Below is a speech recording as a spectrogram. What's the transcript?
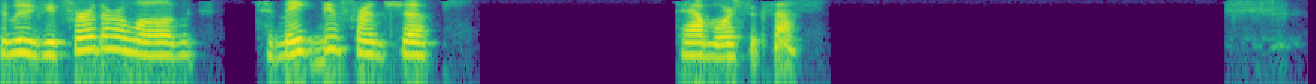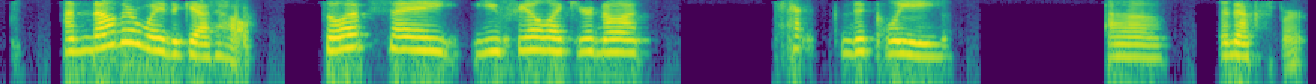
to move you further along, to make new friendships, to have more success. Another way to get help. So let's say you feel like you're not technically uh, an expert.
